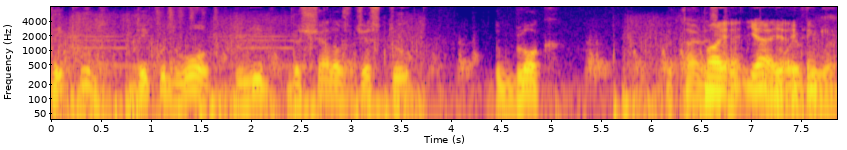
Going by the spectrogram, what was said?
they could they could wall indeed the shallows just to to block the tyrants. Well, to, yeah, to I think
